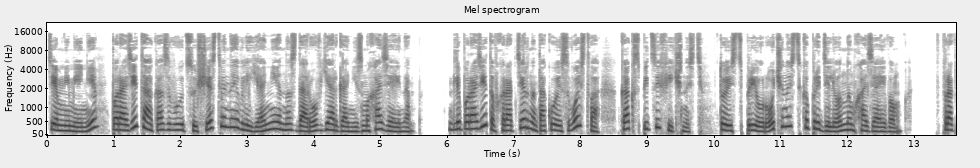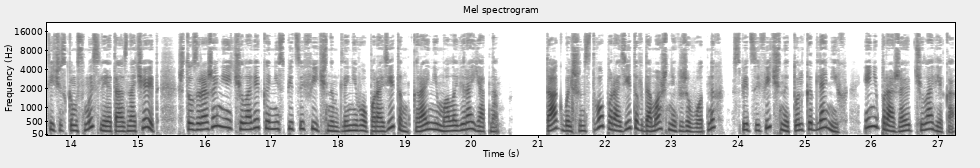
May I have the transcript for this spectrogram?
Тем не менее, паразиты оказывают существенное влияние на здоровье организма хозяина, для паразитов характерно такое свойство, как специфичность, то есть приуроченность к определенным хозяевам. В практическом смысле это означает, что заражение человека неспецифичным для него паразитом крайне маловероятно. Так, большинство паразитов домашних животных специфичны только для них и не поражают человека.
